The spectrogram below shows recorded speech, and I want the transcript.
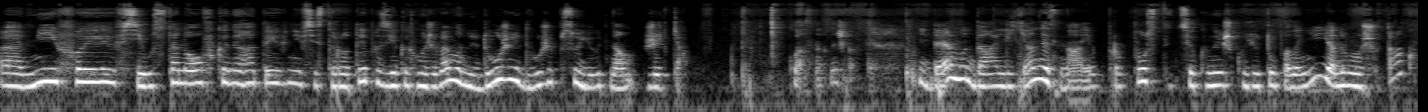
е, міфи, всі установки негативні, всі стереотипи, з яких ми живемо, вони дуже і дуже псують нам життя. Класна книжка. Йдемо далі. Я не знаю, пропустить цю книжку Ютуб, але ні. Я думаю, що так.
